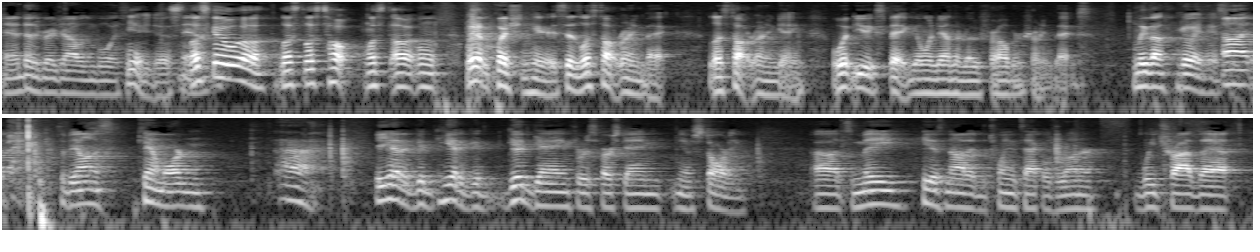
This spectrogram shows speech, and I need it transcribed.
yeah, it does a great job with them boys. Yeah, he does. Yeah. Let's go. Uh, let's let's talk. Let's. Uh, well, we have a question here. It says, "Let's talk running back. Let's talk running game. What do you expect going down the road for Auburn's running backs?" Levi, go ahead and answer. All this right. question. To be honest, Kam Martin, ah, he had a good he had a good good game for his first game. You know, starting. Uh, to me, he is not a between the tackles runner. We tried that.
